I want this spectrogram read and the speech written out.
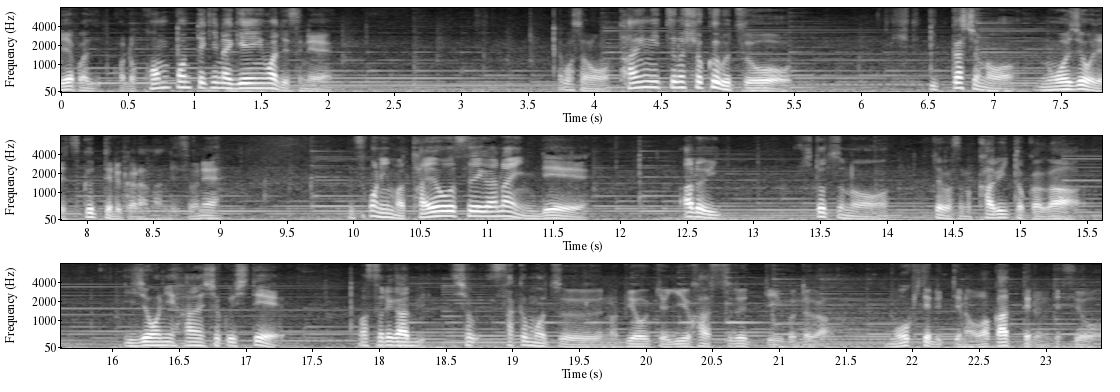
でやっぱこの根本的な原因はですねやっぱその単一の植物を一箇所の農場で作ってるからなんですよね。そこに今多様性がないんである一つの例えばそのカビとかが異常に繁殖して、まあ、それが作物の病気を誘発するっていうことがもう起きてるっていうのは分かってるんですよ。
